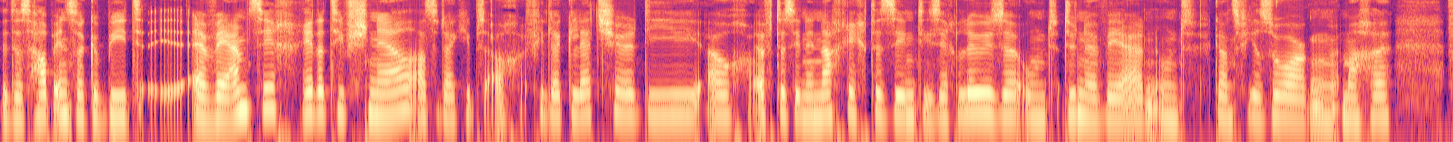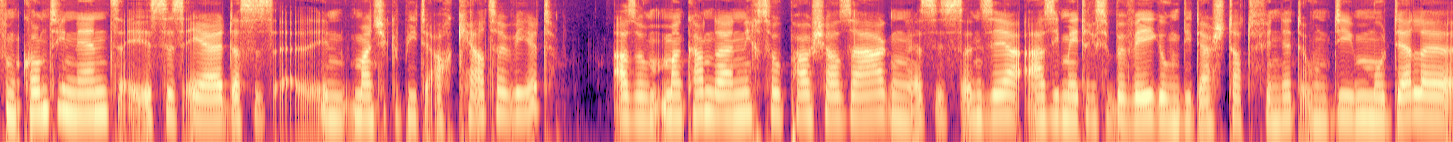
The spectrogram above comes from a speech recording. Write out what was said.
Das Halbinselgebiet erwärmt sich relativ schnell, also da gibt es auch viele Gletscher, die auch öfters in den Nachrichten sind, die sich lösen und dünner werden und ganz viel Sorgen machen. Vom Kontinent ist es eher, dass es in manchen Gebieten auch kälter wird. Also man kann da nicht so pauschal sagen. Es ist eine sehr asymmetrische Bewegung, die da stattfindet. Und die Modelle,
